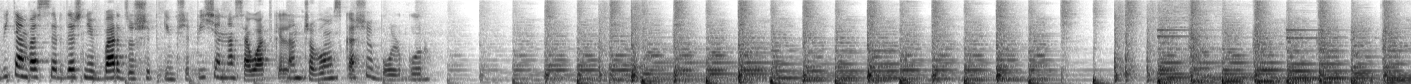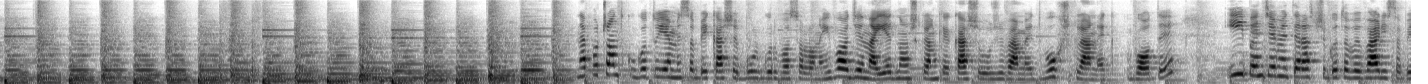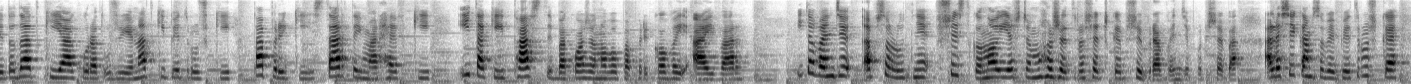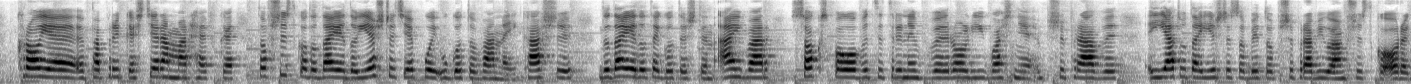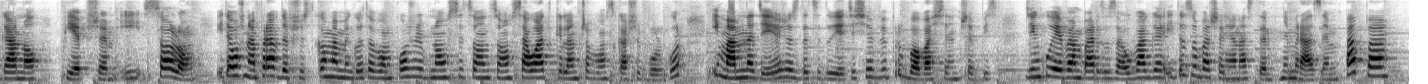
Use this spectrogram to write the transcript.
Witam Was serdecznie w bardzo szybkim przepisie na sałatkę lunchową z kaszy bulgur. Na początku gotujemy sobie kaszę bulgur w osolonej wodzie. Na jedną szklankę kaszy używamy dwóch szklanek wody. I będziemy teraz przygotowywali sobie dodatki. Ja akurat użyję natki pietruszki, papryki, startej marchewki i takiej pasty bakłażanowo-paprykowej ajwar. I to będzie absolutnie wszystko. No i jeszcze może troszeczkę przypraw będzie potrzeba. Ale siekam sobie pietruszkę, kroję paprykę, ścieram marchewkę. To wszystko dodaję do jeszcze ciepłej, ugotowanej kaszy. Dodaję do tego też ten ajwar, sok z połowy cytryny w roli właśnie przyprawy. Ja tutaj jeszcze sobie to przyprawiłam wszystko oregano, pieprzem i solą. I to już naprawdę wszystko. Mamy gotową pożywną, sycącą sałatkę lunchową z kaszy bulgur i mam nadzieję, że zdecydujecie się wypróbować ten przepis. Dziękuję Wam bardzo za uwagę i do zobaczenia następnym razem. Pa pa!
